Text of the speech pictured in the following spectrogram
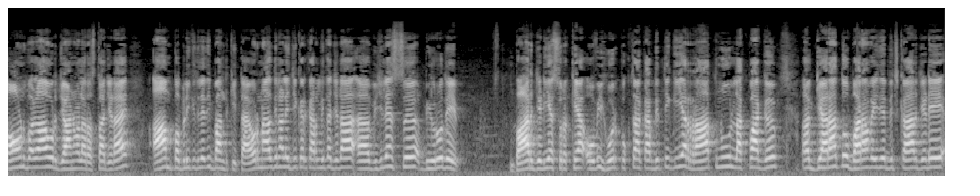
ਆਉਣ ਵਾਲਾ ਔਰ ਜਾਣ ਵਾਲਾ ਰਸਤਾ ਜਿਹੜਾ ਹੈ, ਆਮ ਪਬਲਿਕ ਦੇ ਲਈ ਬੰਦ ਕੀਤਾ ਹੈ। ਔਰ ਨਾਲ ਦੀ ਨਾਲ ਇਹ ਜ਼ਿਕਰ ਕਰ ਲਈ ਤਾਂ ਜਿਹੜਾ ਵਿਜੀਲੈਂਸ ਬਿਊਰੋ ਦੇ ਬਾਹਰ ਜਿਹੜੀ ਹੈ ਸੁਰੱਖਿਆ ਉਹ ਵੀ ਹੋਰ ਪੁਖਤਾ ਕਰ ਦਿੱਤੀ ਗਈ ਹੈ। ਰਾਤ ਨੂੰ ਲਗਭਗ ਅ, 11 ਤੋਂ 12 ਵਜੇ ਦੇ ਵਿਚਕਾਰ ਜਿਹੜੇ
